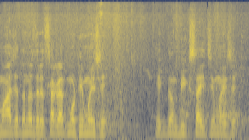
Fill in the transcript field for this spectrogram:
माझ्या तर नजरेत सगळ्यात मोठी म्हैस आहे. एकदम बिग साईजची म्हैस आहे.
